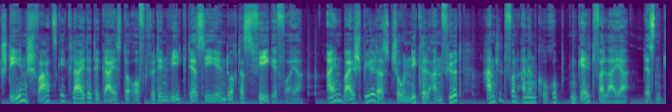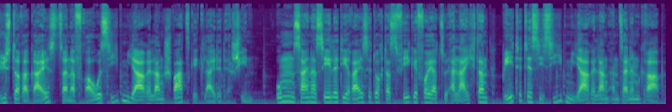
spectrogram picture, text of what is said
stehen schwarz gekleidete Geister oft für den Weg der Seelen durch das Fegefeuer. Ein Beispiel, das Joe Nickel anführt, handelt von einem korrupten Geldverleiher, dessen düsterer Geist seiner Frau sieben Jahre lang schwarz gekleidet erschien. Um seiner Seele die Reise durch das Fegefeuer zu erleichtern, betete sie sieben Jahre lang an seinem Grab,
